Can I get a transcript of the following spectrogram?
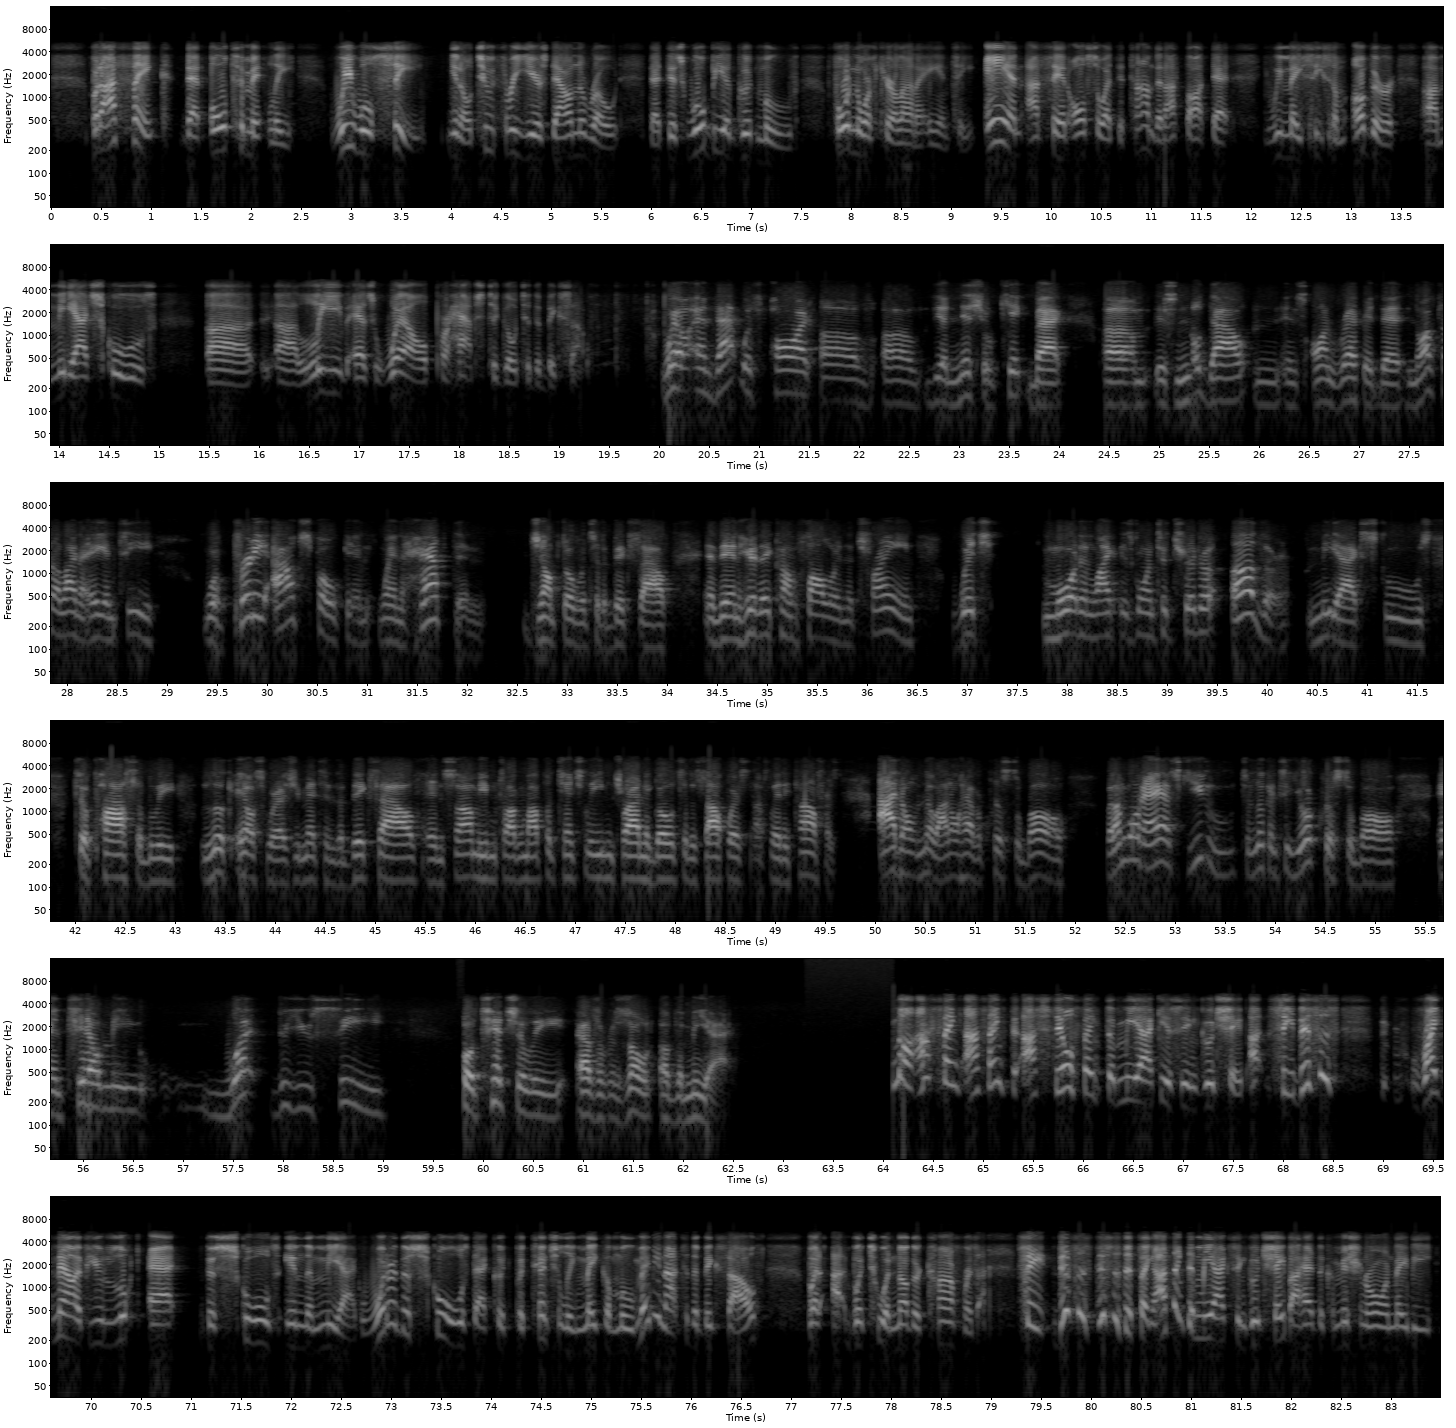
But I think that ultimately we will see, you know, two three years down the road, that this will be a good move for North Carolina A&T. And I said also at the time that I thought that we may see some other uh, MEAC schools uh, uh, leave as well, perhaps to go to the Big South. Well, and that was part of of the initial kickback. Um, there's no doubt, and it's on record that North Carolina A&T were pretty outspoken when Hampton jumped over to the Big South, and then here they come following the train, which more than likely is going to trigger other MEAC schools to possibly look elsewhere, as you mentioned, the Big South, and some even talking about potentially even trying to go to the Southwest Athletic Conference. I don't know. I don't have a crystal ball, but I'm going to ask you to look into your crystal ball and tell me what do you see potentially as a result of the MEAC? No, I think I think I still think the MEAC is in good shape. I, see, this is right now. If you look at the schools in the MEAC, what are the schools that could potentially make a move? Maybe not to the Big South, but uh, but to another conference. See, this is this is the thing. I think the MEAC's in good shape. I had the commissioner on maybe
